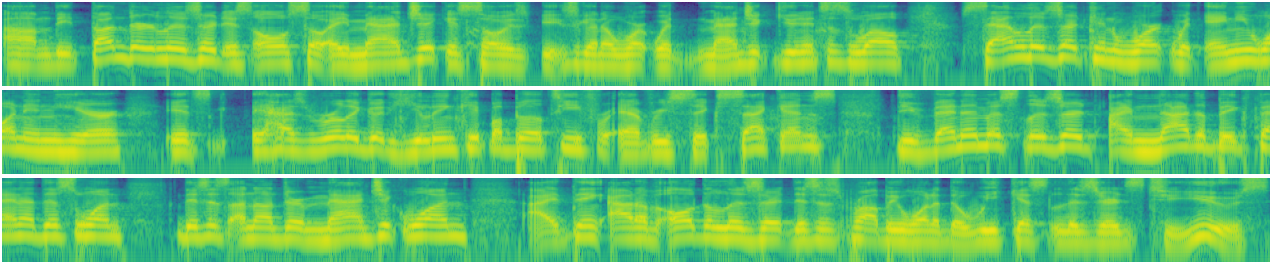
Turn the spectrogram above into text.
Um, the Thunder Lizard is also a magic, so it's, it's going to work with magic units as well. Sand Lizard can work with anyone in here. It's It has really good healing capability for every six seconds. The Venomous Lizard, I'm not a big fan of this one. This is another magic one. I think out of all the lizard, this is probably one of the weakest lizards to use.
